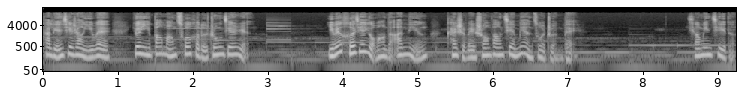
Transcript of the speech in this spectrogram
他联系上一位愿意帮忙撮合的中间人，以为和解有望的安宁开始为双方见面做准备。乔明记得，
